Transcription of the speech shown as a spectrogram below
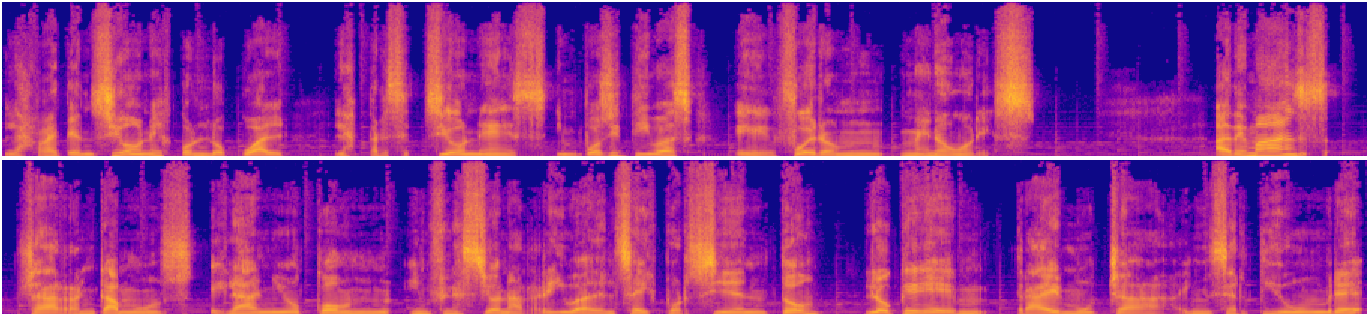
las retenciones, con lo cual las percepciones impositivas eh, fueron menores. Además, ya arrancamos el año con inflación arriba del 6%, lo que mm, trae mucha incertidumbre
